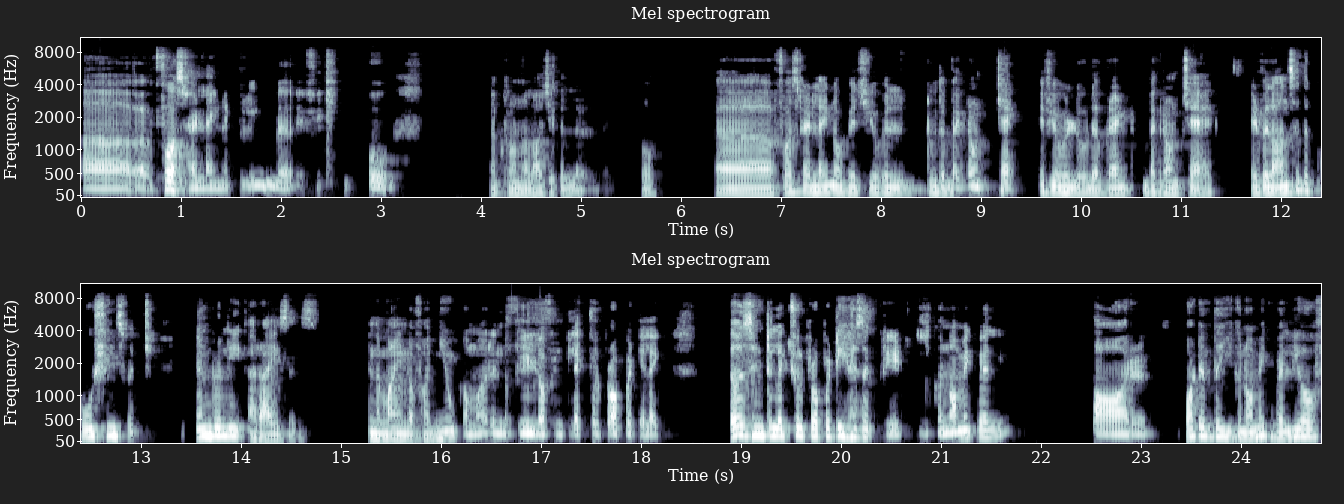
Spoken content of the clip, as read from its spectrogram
uh, first headline actually, if we go in a chronological uh, first headline of which you will do the background check. If you will do the background check, it will answer the questions which generally arises in the mind of a newcomer in the field of intellectual property, like does intellectual property has a great economic value, or what if the economic value of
